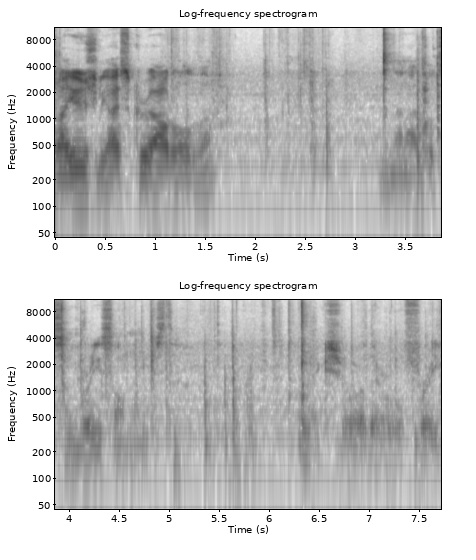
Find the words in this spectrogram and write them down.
but I usually I screw out all of them. And then I put some grease on them just to make sure they're all free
